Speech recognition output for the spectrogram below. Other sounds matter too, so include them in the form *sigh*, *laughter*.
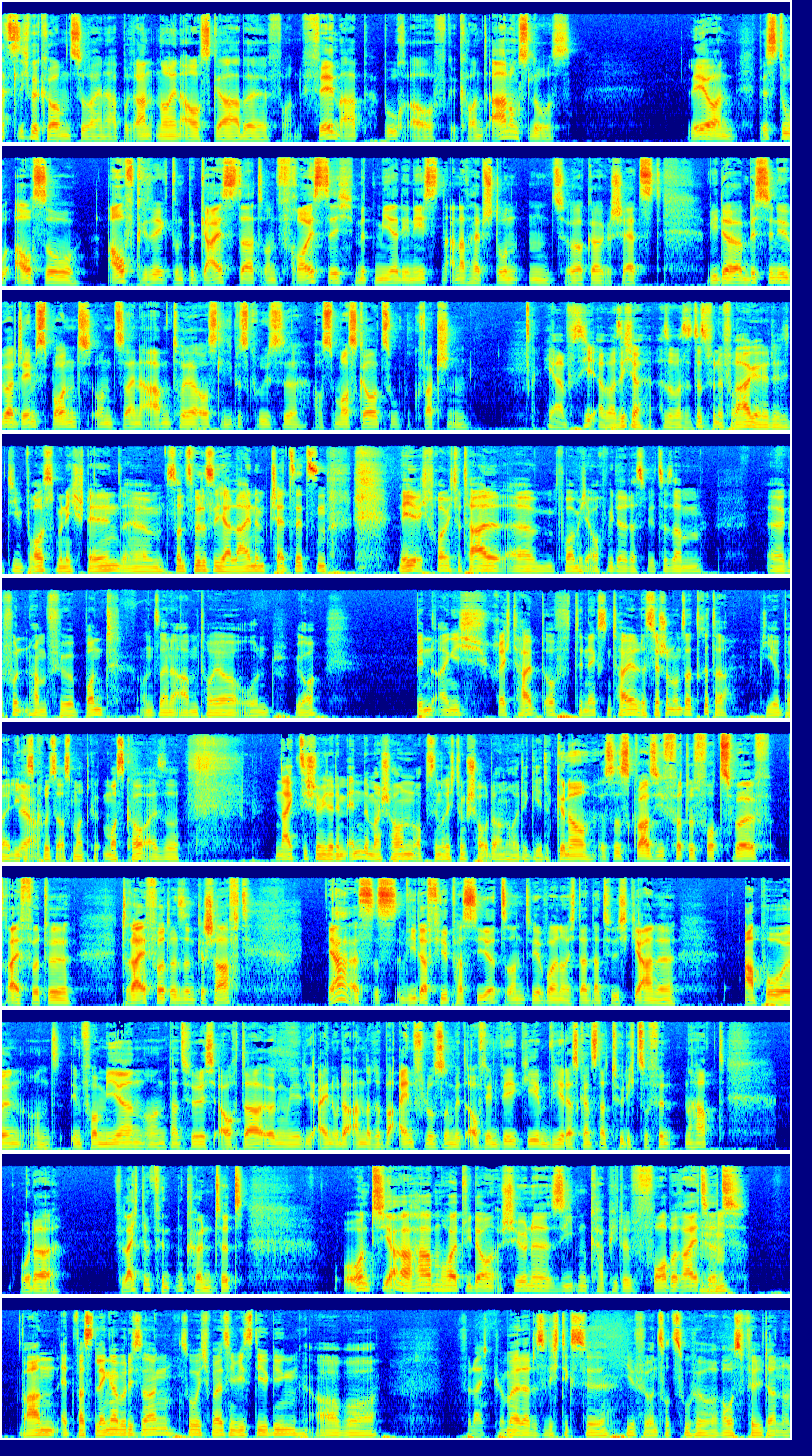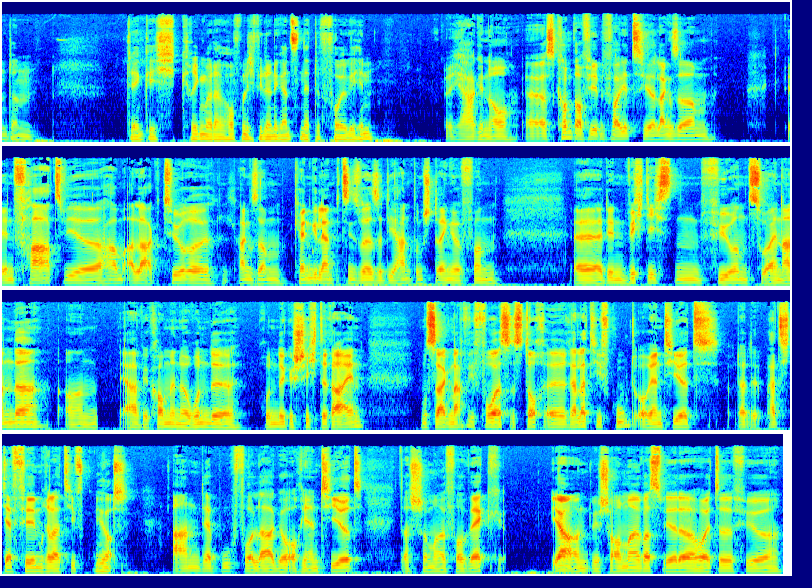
Herzlich willkommen zu einer brandneuen Ausgabe von Film ab, Buch auf, gekonnt ahnungslos. Leon, bist du auch so aufgeregt und begeistert und freust dich mit mir die nächsten anderthalb Stunden, circa geschätzt, wieder ein bisschen über James Bond und seine Abenteuer aus Liebesgrüße aus Moskau zu quatschen? Ja, aber sicher. Also, was ist das für eine Frage? Die, brauchst du mir nicht stellen. Ähm, sonst würdest du dich allein im Chat setzen. *laughs* nee, ich freue mich total. Ähm, freue mich auch wieder, dass wir zusammen äh, gefunden haben für Bond und seine Abenteuer. Und ja, bin eigentlich recht hyped auf den nächsten Teil. Das ist ja schon unser dritter hier bei Liebesgrüße ja. aus Mo Moskau. Also neigt sich schon wieder dem Ende. Mal schauen, ob es in Richtung Showdown heute geht. Genau, es ist quasi Viertel vor zwölf. Drei Viertel, drei Viertel sind geschafft ja, es ist wieder viel passiert und wir wollen euch dann natürlich gerne abholen und informieren und natürlich auch da irgendwie die ein oder andere Beeinflussung mit auf den Weg geben, wie ihr das ganz natürlich zu finden habt oder vielleicht empfinden könntet. Und ja, haben heute wieder schöne sieben Kapitel vorbereitet. Mhm. Waren etwas länger, würde ich sagen. So, ich weiß nicht, wie es dir ging, aber vielleicht können wir da das Wichtigste hier für unsere Zuhörer rausfiltern und dann denke ich, kriegen wir da hoffentlich wieder eine ganz nette Folge hin. Ja, genau. Äh, es kommt auf jeden Fall jetzt hier langsam in Fahrt. Wir haben alle Akteure langsam kennengelernt, beziehungsweise die Handlungsstränge von äh, den wichtigsten führen zueinander. Und ja, wir kommen in eine runde, runde Geschichte rein. Ich muss sagen, nach wie vor ist es doch äh, relativ gut orientiert. Da hat sich der Film relativ gut ja. an der Buchvorlage orientiert. Das schon mal vorweg ja, und wir schauen mal, was wir da heute für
